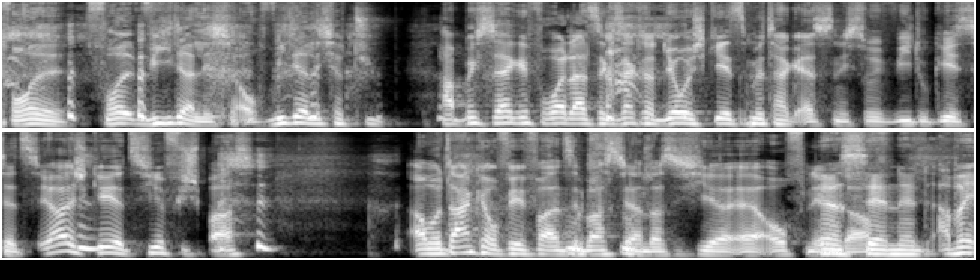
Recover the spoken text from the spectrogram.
Voll, voll widerlich auch. Widerlicher Typ. Hab mich sehr gefreut, als er gesagt hat, yo, ich gehe jetzt Mittagessen. Nicht so, wie du gehst jetzt. Ja, ich gehe jetzt hier, viel Spaß. Aber danke auf jeden Fall an Gut, Sebastian, gut. dass ich hier äh, aufnehmen Ja, darf. sehr nett. Aber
